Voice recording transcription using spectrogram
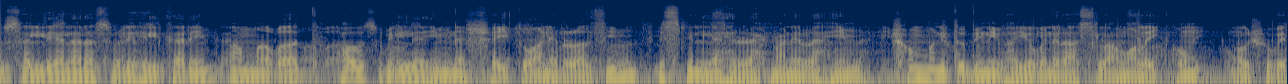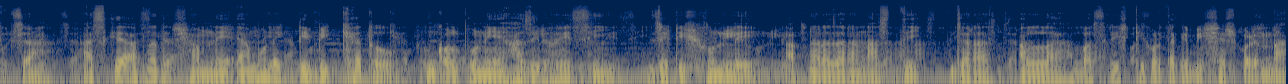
নুসাল্লি আলা রাসূলিহিল কারীম আম্মা বাদ আউযু বিল্লাহি মিনাশ শাইতানির রাজিম বিসমিল্লাহির রহমানির রহিম সম্মানিত দিনী ভাই ও বোনেরা, আসসালামু আলাইকুম ও শুভেচ্ছা। আজকে আপনাদের সামনে এমন একটি বিখ্যাত গল্প নিয়ে হাজির হয়েছি, যেটি শুনলে আপনারা যারা নাস্তিক, যারা আল্লাহ বা সৃষ্টিকর্তাকে বিশ্বাস করেন না,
